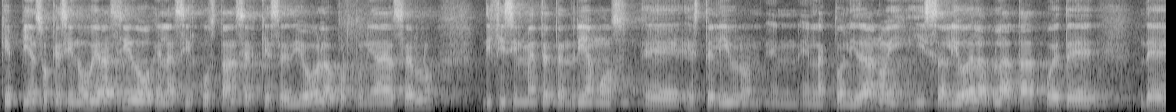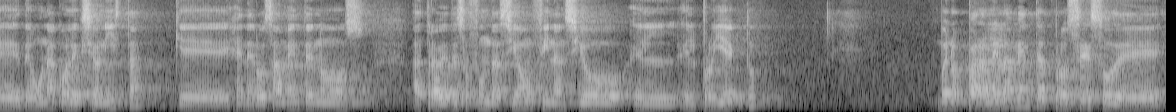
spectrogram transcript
que pienso que si no hubiera sido en las circunstancias que se dio la oportunidad de hacerlo, difícilmente tendríamos eh, este libro en, en, la actualidad, ¿no? Y, salió de La Plata, pues, de, de, de, una coleccionista que generosamente nos, a través de su fundación, financió el, el proyecto. Bueno, paralelamente al proceso de,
